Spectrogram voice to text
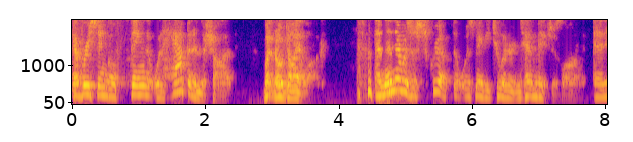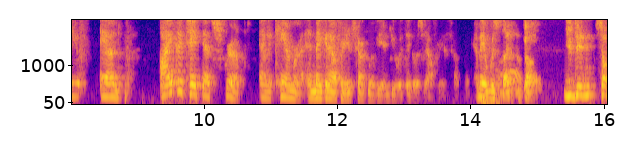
every single thing that would happen in the shot, but no dialogue. And then there was a script that was maybe 210 pages long, and it, and I could take that script and a camera and make an Alfred Hitchcock movie, and you would think it was an Alfred Hitchcock movie. I mean, it was Wow. like done. You didn't so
